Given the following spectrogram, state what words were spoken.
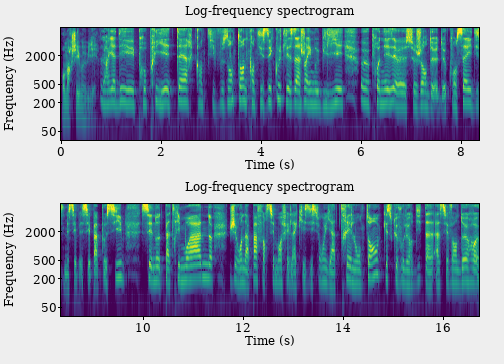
au marché immobilier. Alors il y a des propriétaires, quand ils vous entendent, quand ils écoutent les agents immobiliers, euh, prenez euh, ce genre de, conseils, ils disent mais c'est pas possible, c'est notre patrimoine, Je, on n'a pas forcément fait l'acquisition il y a très longtemps. Qu'est-ce que vous leur dites à, à ces vendeurs euh,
